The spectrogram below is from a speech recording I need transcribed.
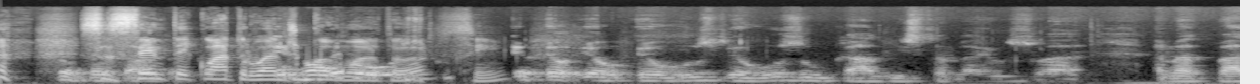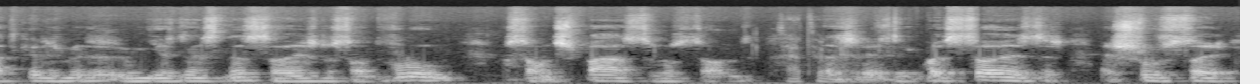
64 anos como ator, sim. Eu, eu, eu, uso, eu uso um bocado isso também. Uso a, a matemática nas minhas, minhas encenações, noção de volume, noção de espaço, noção de, das, equações, as, as soluções,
